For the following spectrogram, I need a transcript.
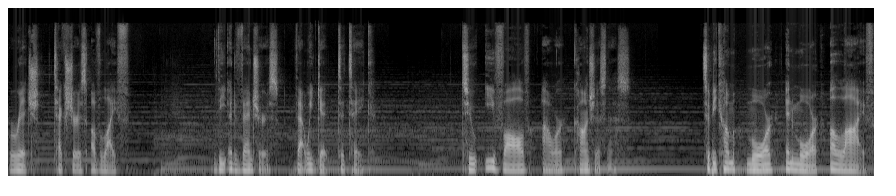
rich textures of life, the adventures that we get to take to evolve our consciousness, to become more and more alive.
